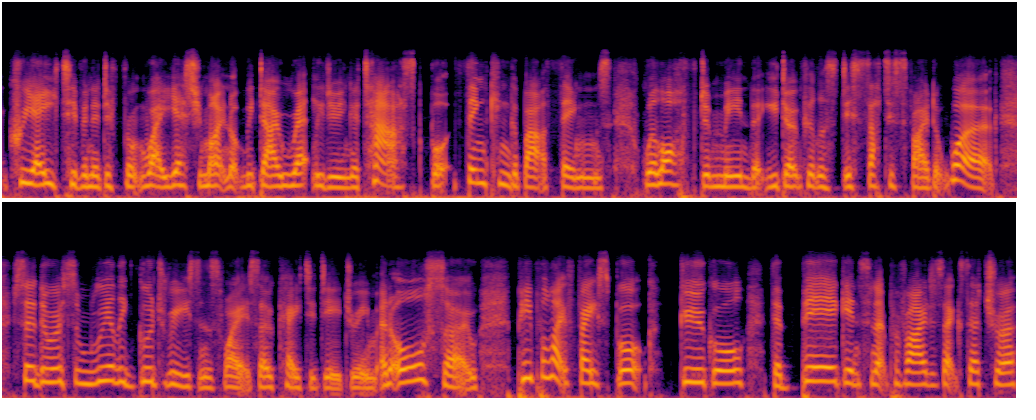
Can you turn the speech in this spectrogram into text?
creative in a different way. Yes, you might not be directly doing a task, but thinking about things will often mean that you don't feel as dissatisfied at work. So there are some really good reasons why it's okay to daydream. And also, people like Facebook, Google, the big internet providers, etc.,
